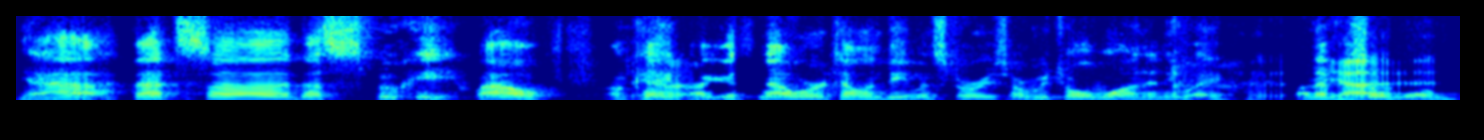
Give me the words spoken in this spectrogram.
Yeah, that's uh that's spooky. Wow. Okay, Yeah. I guess now we're telling demon stories, or we told one anyway on Yeah, episode one.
